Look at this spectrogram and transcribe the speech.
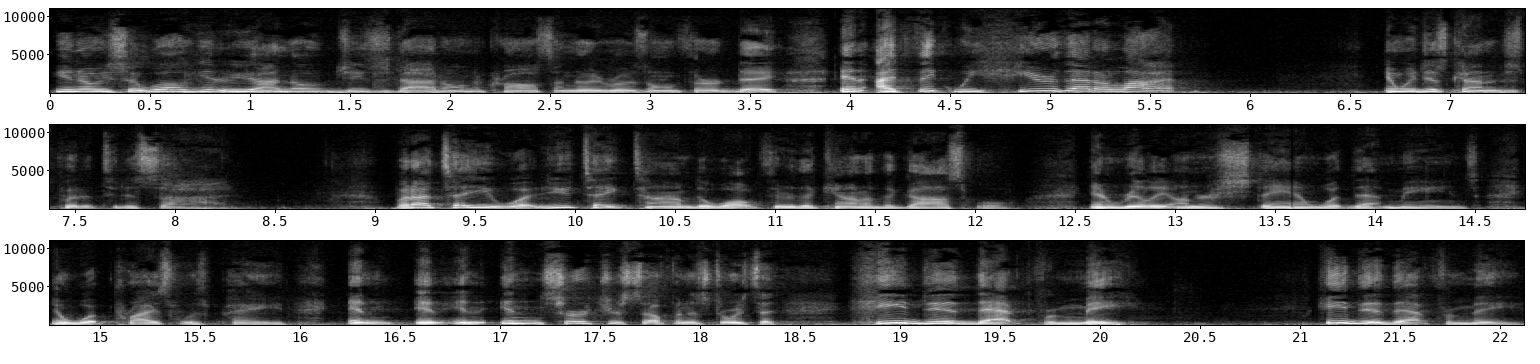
You know, you say, well, you know, yeah, I know Jesus died on the cross. I know he rose on the third day. And I think we hear that a lot, and we just kind of just put it to the side. But I tell you what, you take time to walk through the account of the gospel, and really understand what that means and what price was paid and, and, and insert yourself in the story. Say, He did that for me. He did that for me.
